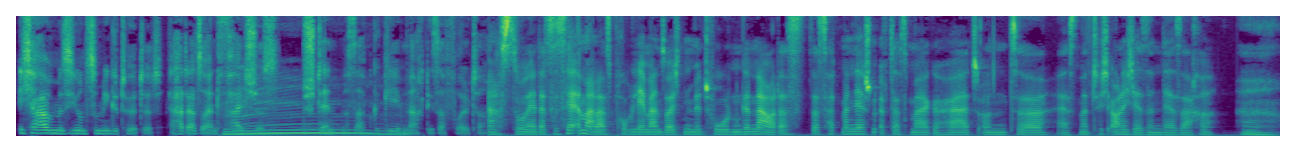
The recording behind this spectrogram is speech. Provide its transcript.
ich habe Mission Sumi getötet. Er hat also ein falsches Mm. Geständnis abgegeben nach dieser Folter. Ach so, ja, das ist ja immer das Problem an solchen Methoden. Genau, das, das hat man ja schon öfters mal gehört. Und äh, er ist natürlich auch nicht der Sinn der Sache. Ah.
